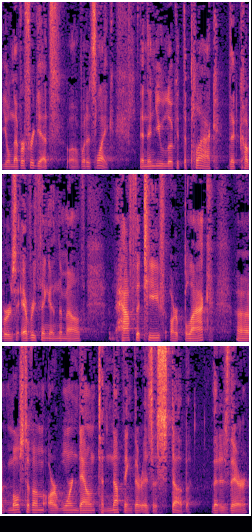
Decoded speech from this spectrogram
you'll never forget uh, what it's like. And then you look at the plaque that covers everything in the mouth. Half the teeth are black. Uh, most of them are worn down to nothing. There is a stub that is there.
